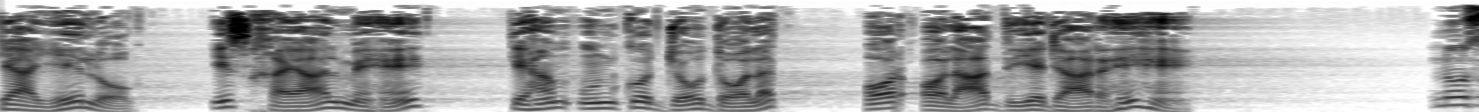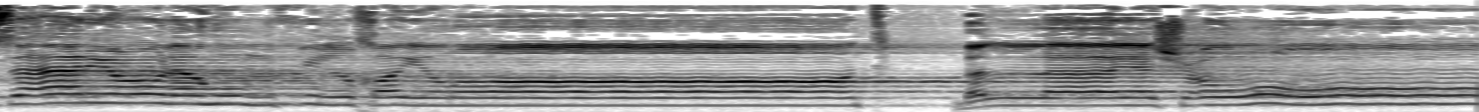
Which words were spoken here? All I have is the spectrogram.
کیا یہ لوگ اس خیال میں ہیں کہ ہم ان کو جو دولت اور اولاد دیے جا رہے ہیں؟ نسارع لهم في الخيرات بل لا يشعرون.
